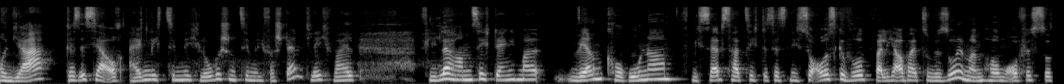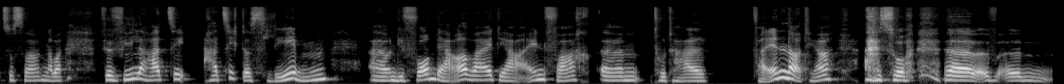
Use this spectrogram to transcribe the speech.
Und ja, das ist ja auch eigentlich ziemlich logisch und ziemlich verständlich, weil viele haben sich, denke ich mal, während Corona, mich selbst hat sich das jetzt nicht so ausgewirkt, weil ich arbeite sowieso immer im Homeoffice sozusagen, aber für viele hat, sie, hat sich das Leben äh, und die Form der Arbeit ja einfach ähm, total verändert, ja. Also äh, äh,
